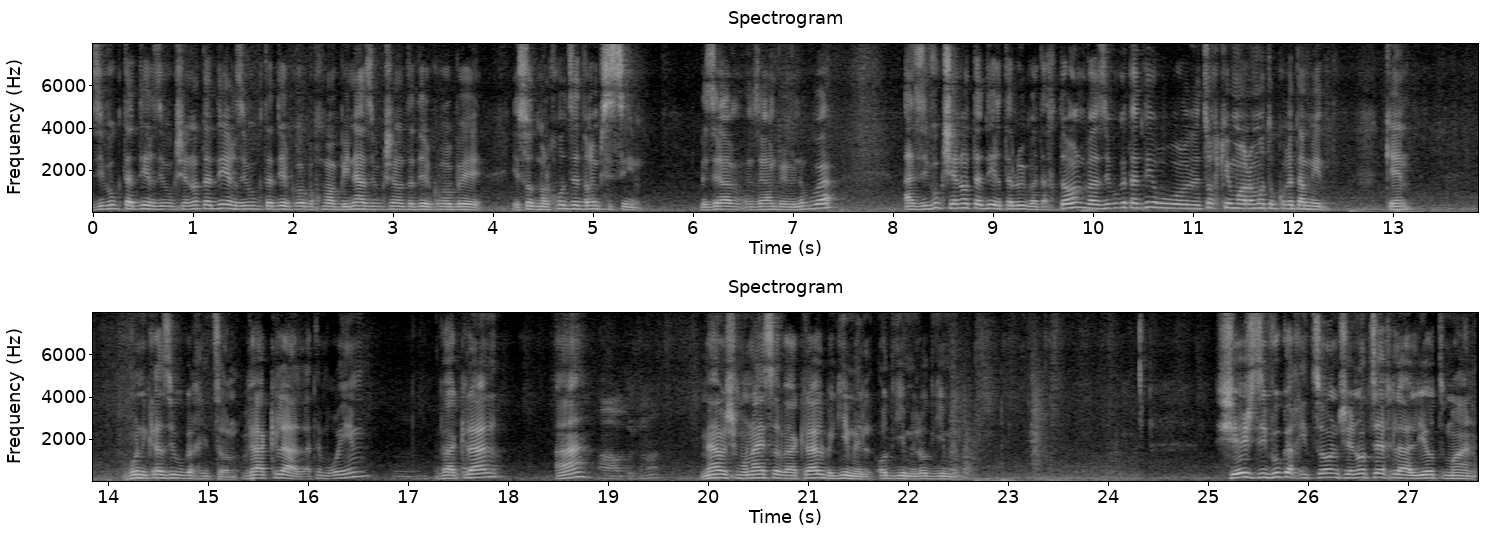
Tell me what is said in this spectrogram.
זיווג תדיר, זיווג שאינו תדיר, זיווג תדיר קורה בחוכמה בינה, זיווג שאינו תדיר קורה ביסוד מלכות, זה דברים בסיסיים. בזירן פי מנוגבה. הזיווג שאינו תדיר תלוי בתחתון, והזיווג התדיר הוא לצורך קיום העולמות הוא קורה תמיד, כן? והוא נקרא זיווג החיצון. והכלל, אתם רואים? והכלל, אה? אה, עוד 118 והכלל בגימל, עוד גימל, עוד גימל. שיש זיווג החיצון שאינו צריך לעליות מן.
